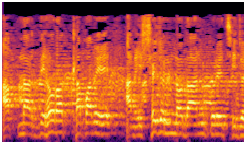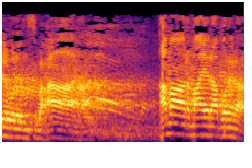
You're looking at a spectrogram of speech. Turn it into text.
আপনার দেহ রক্ষা পাবে। আমি সেজন্য দান করেছি, জোরে বলুন আমার মায়েরা, বোনেরা,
